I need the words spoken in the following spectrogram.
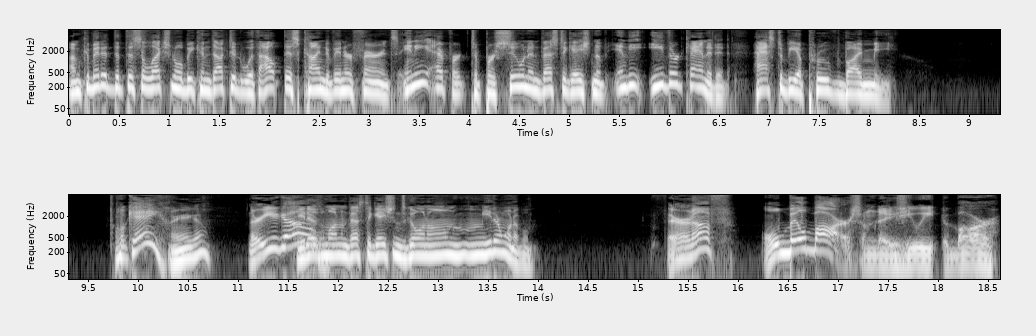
I'm committed that this election will be conducted without this kind of interference. Any effort to pursue an investigation of any, either candidate has to be approved by me. Okay. There you go. There you go. He doesn't want investigations going on mm, either one of them. Fair enough. Old Bill Barr. Some days you eat the bar.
